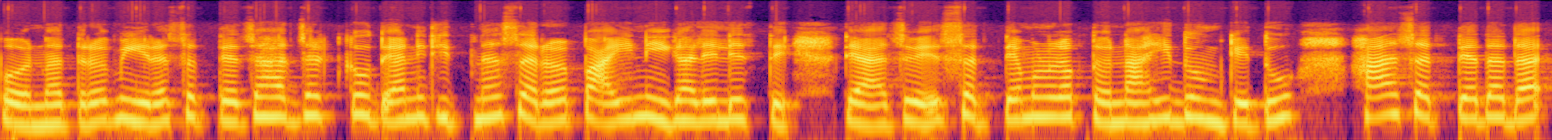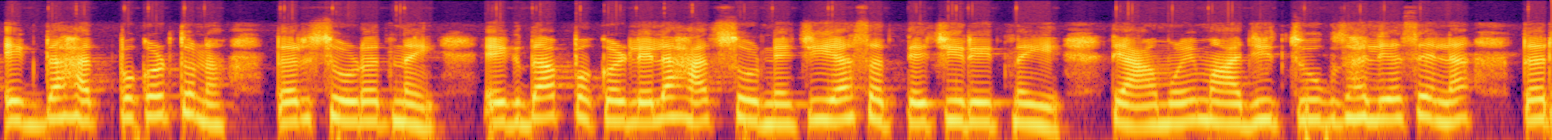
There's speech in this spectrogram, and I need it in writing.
पण मात्र मीरा सत्याचा हात झटकवते आणि तिथनं सरळ पायी निघालेली असते. त्या त्याच वेळेस सत्य म्हणू लागतो नाही धूमकेतू हा सत्यदादा एकदा हात पकडतो ना तर सोडत नाही. एकदा पकडलेला हात सोडण्याची या सत्याची रीत नाही आहे त्यामुळे माझी चूक झाली असेल ना तर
